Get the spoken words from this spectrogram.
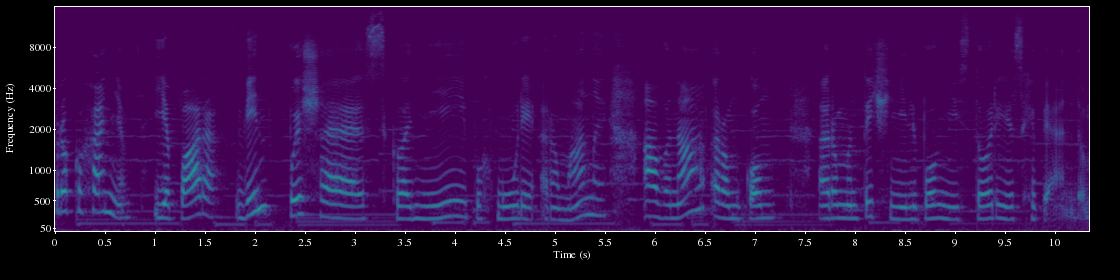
Про кохання. Є пара, він пише складні похмурі романи, а вона ромком, романтичні любовні історії з хеппі-ендом.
